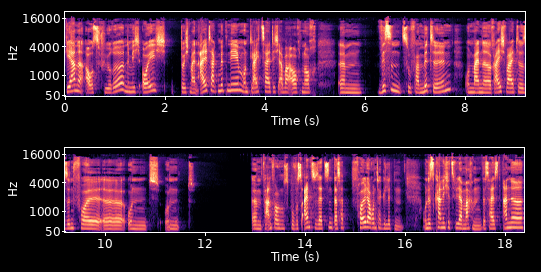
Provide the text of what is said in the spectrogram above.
gerne ausführe, nämlich euch durch meinen Alltag mitnehmen und gleichzeitig aber auch noch ähm, Wissen zu vermitteln und meine Reichweite sinnvoll äh, und und ähm, verantwortungsbewusst einzusetzen, das hat voll darunter gelitten. Und das kann ich jetzt wieder machen. Das heißt, Anne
